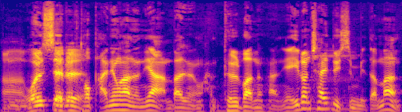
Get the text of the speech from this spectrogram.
아, 음, 월세를. 더 반영하느냐 안 반영 덜 반영하느냐 이런 차이도 있습니다만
